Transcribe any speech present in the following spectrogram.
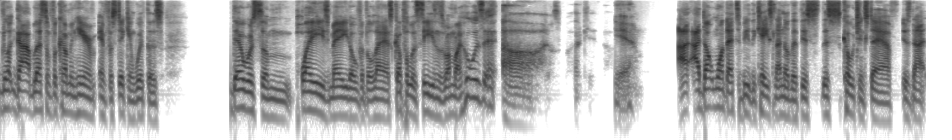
God bless him for coming here and for sticking with us. There were some plays made over the last couple of seasons where I'm like, who was that? Oh, it was Puckett. Yeah. I, I don't want that to be the case. And I know that this this coaching staff is not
